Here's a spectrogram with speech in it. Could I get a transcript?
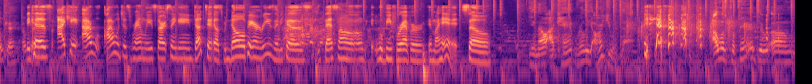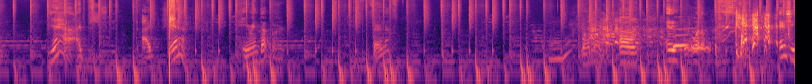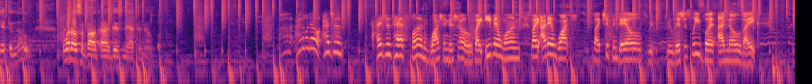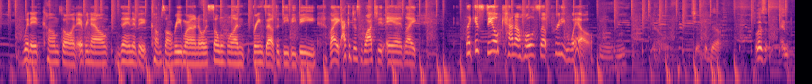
Okay. Because I can't. I w- I would just randomly start singing Ducktales for no apparent reason because that song will be forever in my head. So you know, I can't really argue with that. I was prepared to. um Yeah, I, I, yeah. Hearing Duckbird. Fair enough. Well done. Um, and, what, and she hit the note. What else about uh, Disney Afternoon? uh, I don't know. I just I just had fun watching the show. Like even one like I didn't watch like Chip and Dale's re- religiously, but I know like when it comes on every now and then if it comes on rerun or someone brings out the DVD, like I could just watch it and like like it still kind of holds up pretty well. Mm-hmm. You know, Chip and Listen, and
